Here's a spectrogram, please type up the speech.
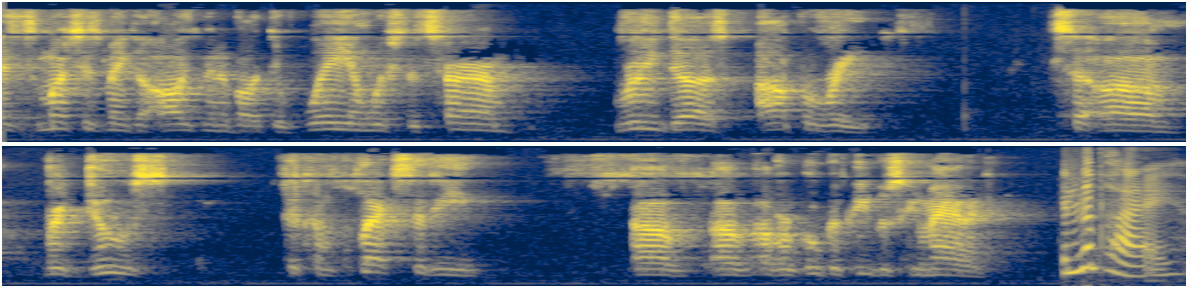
as much as make an argument about the way in which the term really does operate to um, reduce the complexity of, of, of a group of people's humanity. In the play,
